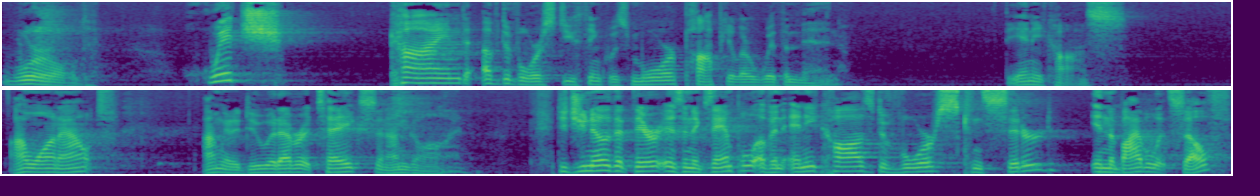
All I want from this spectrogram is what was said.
world, which kind of divorce do you think was more popular with the men? The any cause. I want out. I'm going to do whatever it takes, and I'm gone. Did you know that there is an example of an any cause divorce considered in the Bible itself?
